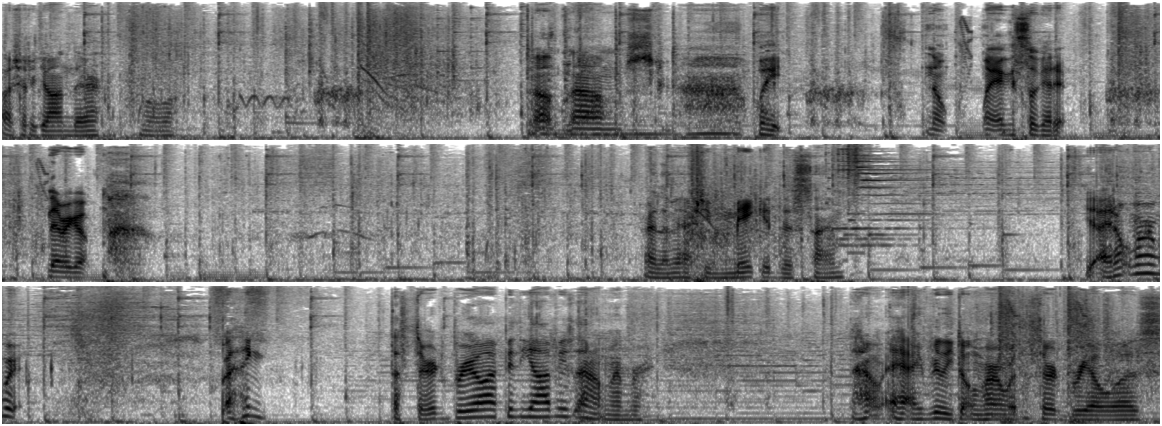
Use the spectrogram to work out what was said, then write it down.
I should have gone there. Oh. Oh, no, I'm screwed. Wait. No, wait, I can still get it. There we go. Alright, let me actually make it this time. Yeah, I don't remember where... I think the third brio might be the obvious? I don't remember. I don't. I really don't remember what the third brio was.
